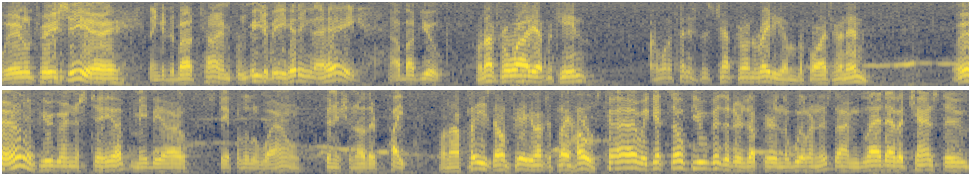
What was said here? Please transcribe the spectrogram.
Well, Tracy, I think it's about time for me to be hitting the hay. How about you? Well, not for a while yet, McKean. I want to finish this chapter on radium before I turn in. Well, if you're going to stay up, maybe I'll stay up a little while and finish another pipe. Well, now, please don't feel you have to play host. Uh, we get so few visitors up here in the wilderness, I'm glad to have a chance to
